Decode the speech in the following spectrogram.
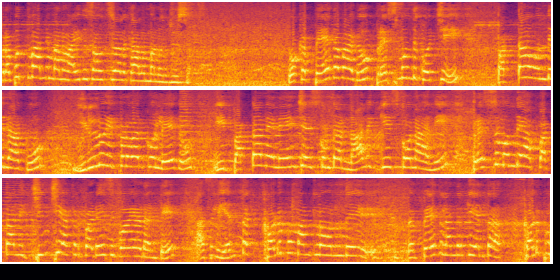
ప్రభుత్వాన్ని మనం ఐదు సంవత్సరాల కాలం మనం చూసాం. ఒక పేదవాడు ప్రెస్ ముందుకు వచ్చి పట్టా ఉంది నాకు ఇల్లు ఇప్పటి వరకు లేదు. ఈ పట్టా నేనేం చేసుకుంటా నాలుగు గీసుకోనా అని ప్రెస్ ముందే ఆ పట్టాని చించి అక్కడ పడేసి పోయాడంటే అసలు ఎంత కడుపు మంటలో ఉంది పేదలందరికీ ఎంత కడుపు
